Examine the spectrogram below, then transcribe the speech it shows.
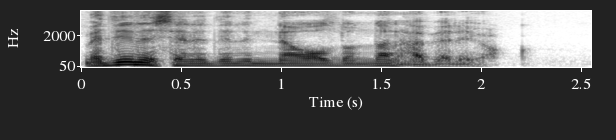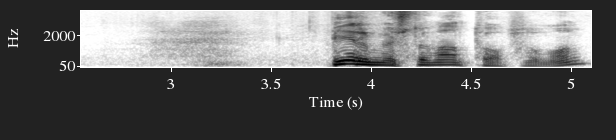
Medine senedinin ne olduğundan haberi yok. Bir Müslüman toplumun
